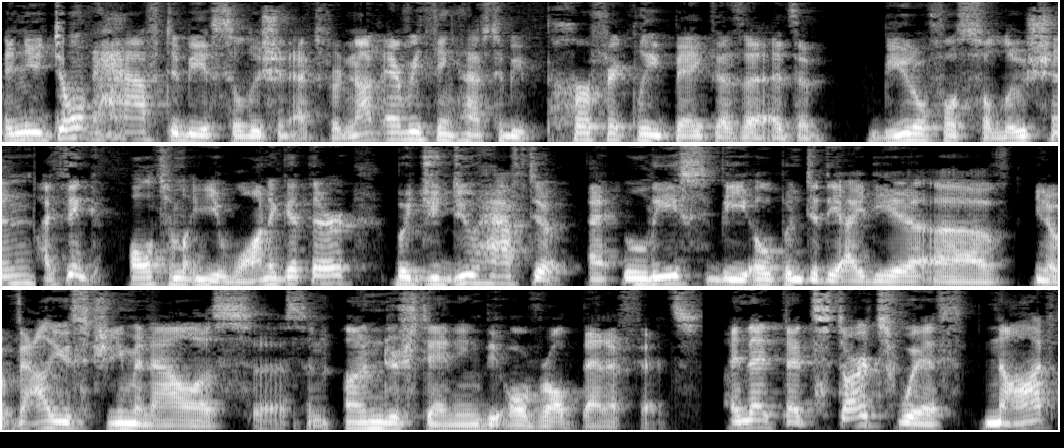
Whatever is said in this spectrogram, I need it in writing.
And you don't have to be a solution expert. Not everything has to be perfectly baked as a, as a beautiful solution. I think ultimately you want to get there, but you do have to at least be open to the idea of, you know, value stream analysis and understanding the overall benefits. And that, that starts with not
